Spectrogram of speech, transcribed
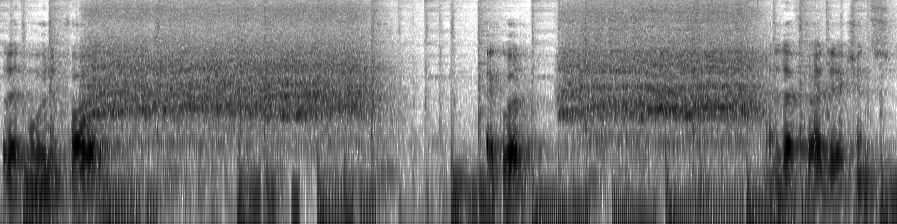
So let's move it in forward. Backward. And left right directions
